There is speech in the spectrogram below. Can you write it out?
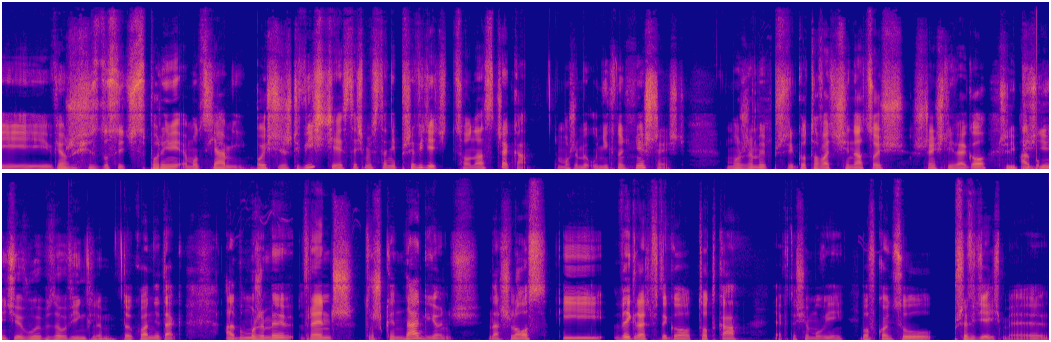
i wiąże się z dosyć sporymi emocjami, bo jeśli rzeczywiście jesteśmy w stanie przewidzieć, co nas czeka, to możemy uniknąć nieszczęść. Możemy przygotować się na coś szczęśliwego. Czyli Albo- piźnięcie w łyb za winklem. Dokładnie tak. Albo możemy wręcz troszkę nagiąć nasz los i wygrać w tego totka, jak to się mówi, bo w końcu przewidzieliśmy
